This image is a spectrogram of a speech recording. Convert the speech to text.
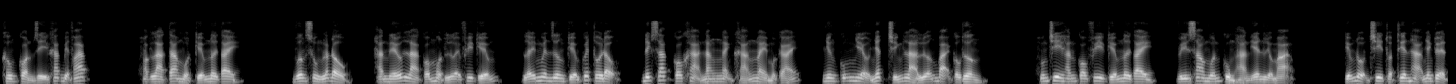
không còn gì khác biện pháp. Hoặc là ta một kiếm nơi tay. Vương sùng lắc đầu, hắn nếu là có một lưỡi phi kiếm, lấy nguyên dương kiếm quyết thôi động, đích sắc có khả năng ngạnh kháng này một cái, nhưng cũng nhiều nhất chính là lưỡng bại câu thương. Húng chi hắn có phi kiếm nơi tay, vì sao muốn cùng hàn yên liều mạng? Kiếm độn chi thuật thiên hạ nhanh tuyệt,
